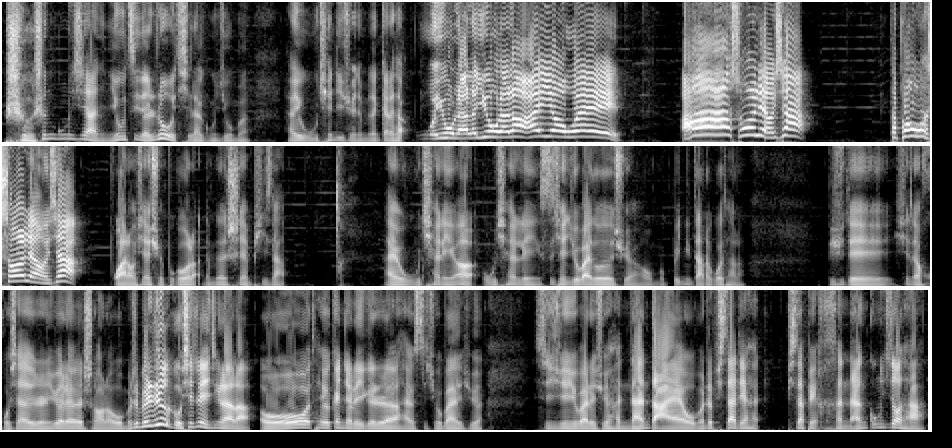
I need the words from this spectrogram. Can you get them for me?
舍身攻击啊！你用自己的肉体来攻击我们。还有五千滴血，能不能干掉他？我又来了，又来了！哎呦喂！啊，烧了两下，他帮我烧了两下，完了，我现在血不够了，能不能试点披萨？还有五千零二、五千零四千九百多的血啊，我们不一定打得过他了，必须得现在活下来的人越来越少了。我们这边热狗先生也进来了，哦，他又干掉了一个人，还有四千九百的血，四千九百的血很难打哎，我们这披萨点很披萨饼很难攻击到他。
